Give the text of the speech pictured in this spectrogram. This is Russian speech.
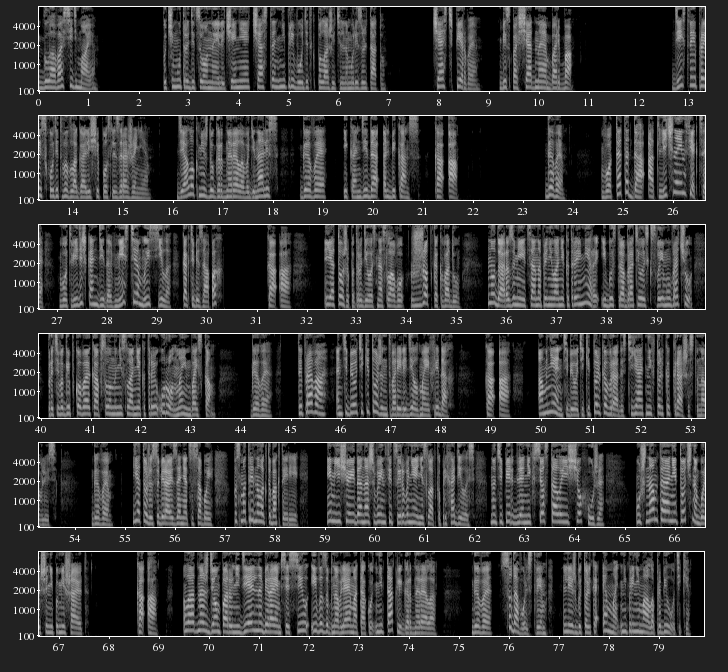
Глава седьмая. Почему традиционное лечение часто не приводит к положительному результату? Часть первая. Беспощадная борьба. Действие происходит во влагалище после заражения. Диалог между Гарднерелла вагиналис, ГВ, и Кандида альбиканс, КА. ГВ. «Вот это да, отличная инфекция! Вот видишь, Кандида, вместе мы сила. Как тебе запах? К.А. Я тоже потрудилась на славу, жжет как в аду. Ну да, разумеется, она приняла некоторые меры и быстро обратилась к своему врачу. Противогрибковая капсула нанесла некоторый урон моим войскам. Г.В. Ты права, антибиотики тоже натворили дел в моих рядах. К.А. А мне антибиотики только в радость, я от них только краше становлюсь. Г.В. Я тоже собираюсь заняться собой. Посмотри на лактобактерии. Им еще и до нашего инфицирования несладко приходилось, но теперь для них все стало еще хуже. Уж нам-то они точно больше не помешают. К.А. Ладно, ждем пару недель, набираемся сил и возобновляем атаку. Не так ли, Гарднерелла? ГВ. С удовольствием. Лишь бы только Эмма не принимала пробиотики.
